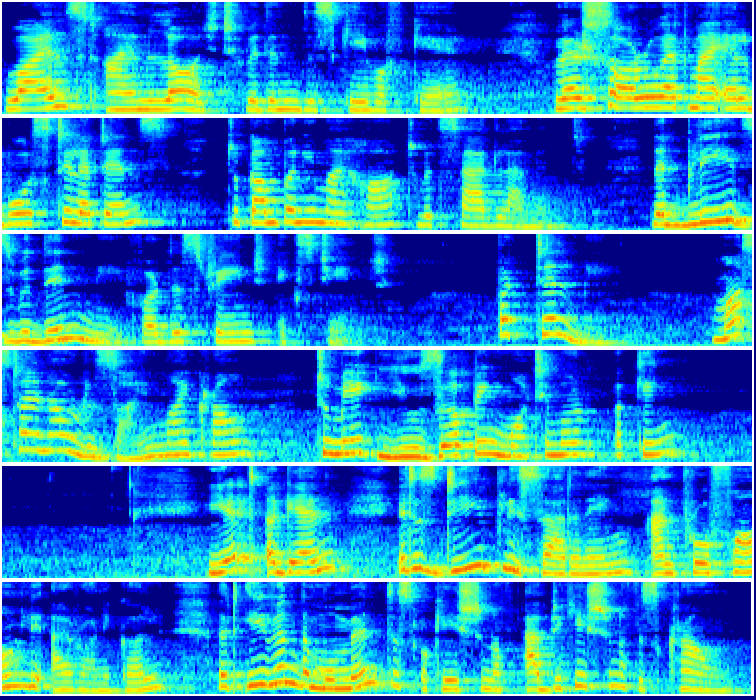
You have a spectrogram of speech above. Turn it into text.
whilst I am lodged within this cave of care, where sorrow at my elbow still attends to company my heart with sad lament that bleeds within me for this strange exchange. But tell me, must I now resign my crown to make usurping Mortimer a king? Yet again, it is deeply saddening and profoundly ironical that even the momentous occasion of abdication of his crown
